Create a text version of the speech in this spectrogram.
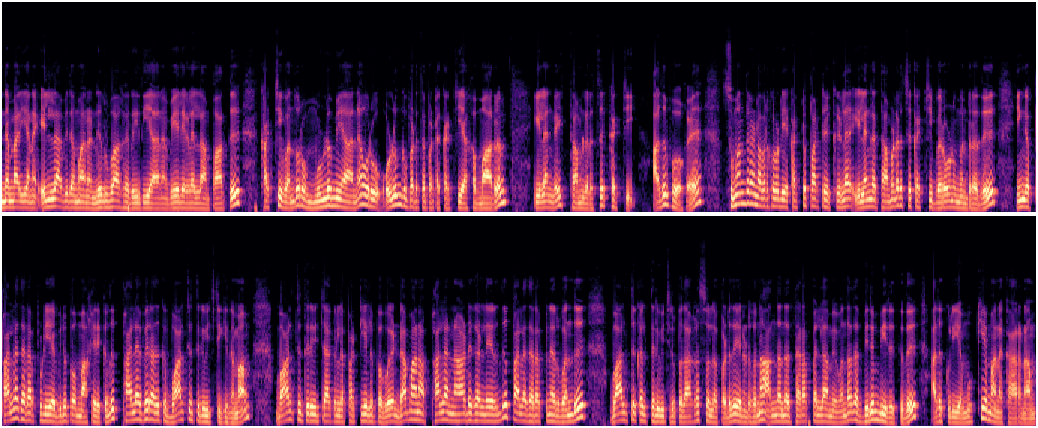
இந்த மாதிரியான எல்லா விதமான நிர்வாக ரீதியான வேலைகள் எல்லாம் பார்த்து கட்சி வந்து ஒரு முழுமையான ஒரு ஒழுங்குபடுத்தப்பட்ட கட்சியாக மாறும். இலங்கை தமிழரசு கட்சி. அதுபோக சுமந்திரன் அவர்களுடைய கட்டுப்பாட்டு கீழே இலங்கை தமிழரசு கட்சி வரணும்ன்றது இங்கே பல தரப்புடைய விருப்பமாக இருக்குது. பல பேர் அதுக்கு வாழ்த்து தெரிவிச்சிருக்கணுமாம் வாழ்த்து தெரிவித்தாக்களில் பட்டியலிப்ப வேண்டாம். ஆனால் பல நாடுகளில் இருந்து பல தரப்பினர் வந்து வாழ்த்துக்கள் தெரிவிச்சிருப்பதாக சொல்லப்படுது. என்ன சொன்னால் அந்தந்த தரப்பு எல்லாமே வந்து அதை விரும்பி இருக்குது. அதுக்குரிய முக்கியமான காரணம்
